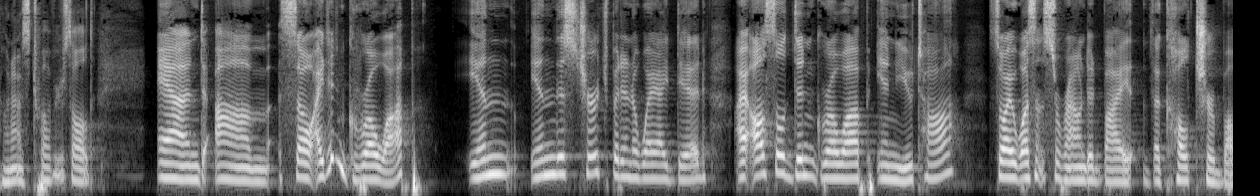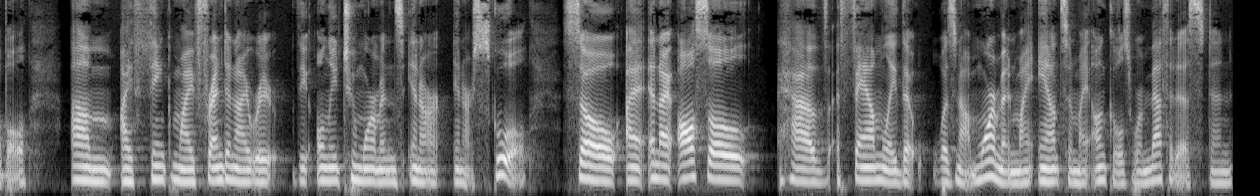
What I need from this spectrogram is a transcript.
when I was 12 years old. And um, so I didn't grow up in in this church, but in a way I did. I also didn't grow up in Utah, so I wasn't surrounded by the culture bubble. Um, I think my friend and I were the only two Mormons in our in our school. So, I, and I also have a family that was not Mormon. My aunts and my uncles were Methodist, and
